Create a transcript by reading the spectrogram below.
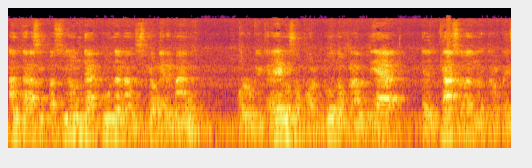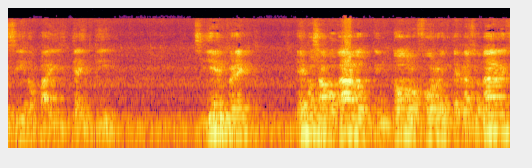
ante la situación de alguna nación hermana, por lo que creemos oportuno plantear el caso de nuestro vecino país de Haití. Siempre hemos abogado en todos los foros internacionales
